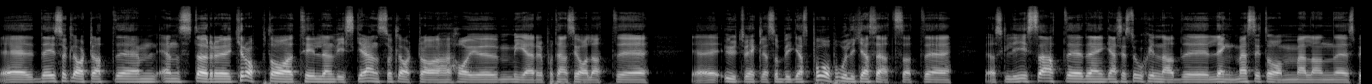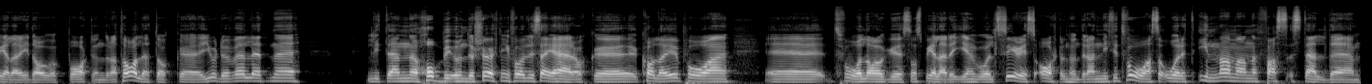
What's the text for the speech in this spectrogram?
Eh, det är såklart att ehm, en större kropp då till en viss gräns såklart då har ju mer potential att eh, eh, utvecklas och byggas på på olika sätt, så att jag skulle gissa att det är en ganska stor skillnad längdmässigt då mellan spelare idag och på 1800-talet och gjorde väl en liten hobbyundersökning får vi säga här. Och eh, kollar ju på eh, två lag som spelade i en World Series 1892, alltså året innan man fastställde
